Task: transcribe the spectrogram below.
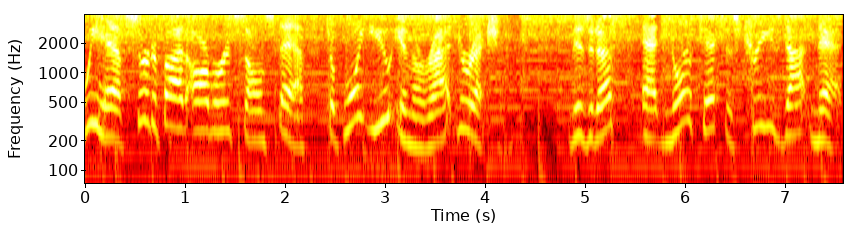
we have certified arborists on staff to point you in the right direction. Visit us at northtexastrees.net.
